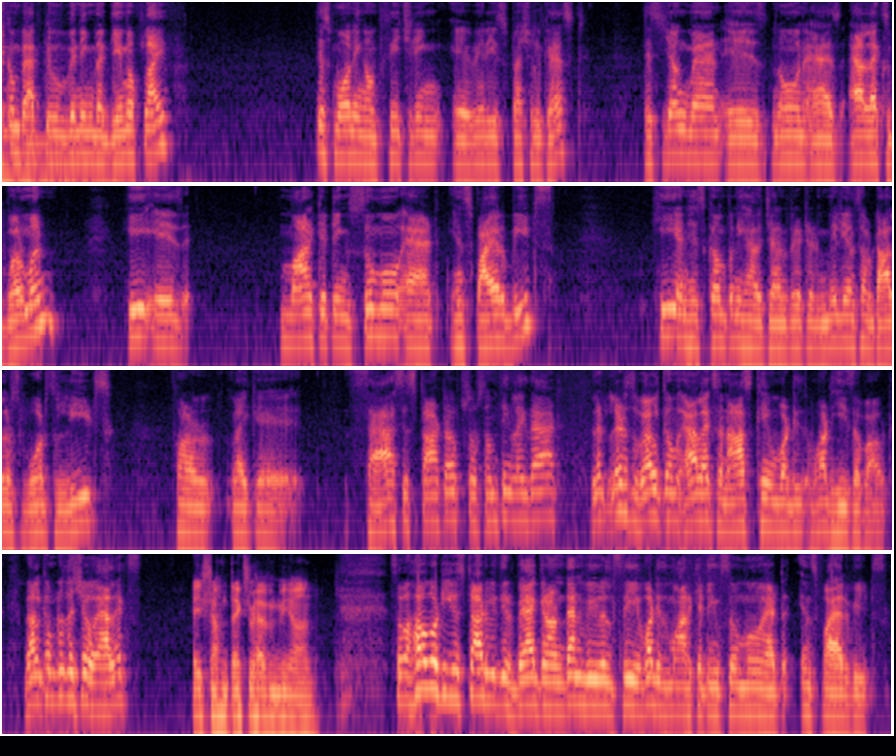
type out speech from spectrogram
welcome back to Winning the Game of Life. This morning I'm featuring a very special guest. This young man is known as Alex Berman. He is marketing sumo at Inspire Beats. He and his company have generated millions of dollars worth leads for like a SaaS startups or something like that. Let, let us welcome Alex and ask him what is what he's about. Welcome to the show, Alex. Hey, Shawn. Thanks for having me on. So how about you start with your background, then we will see what is marketing sumo at Inspire Beats.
